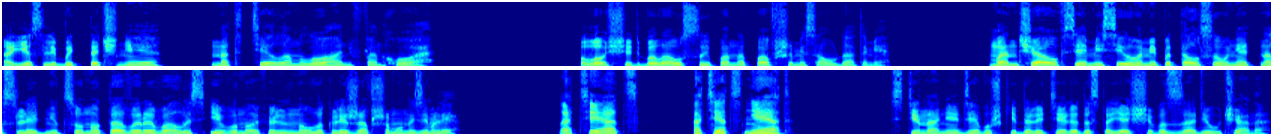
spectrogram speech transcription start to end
а если быть точнее, над телом Луань Фэнхуа. Площадь была усыпана павшими солдатами. Мэн Чао всеми силами пытался унять наследницу, но та вырывалась и вновь льнула к лежавшему на земле. «Отец! Отец, нет!» Стенания девушки долетели до стоящего сзади Учана.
